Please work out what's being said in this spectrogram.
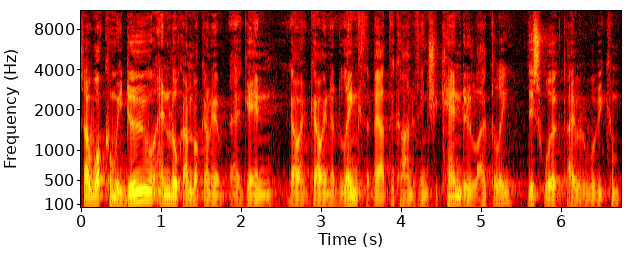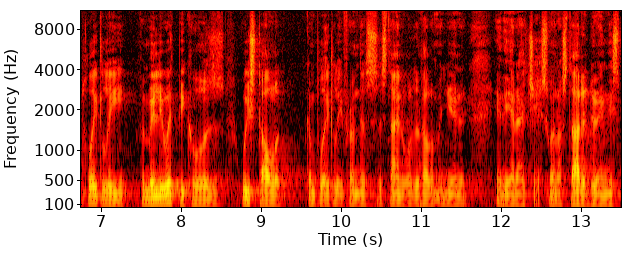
So what can we do? And look, I'm not going to, again, go, go in at length about the kind of things you can do locally. This work, David, will be completely familiar with because we stole it completely from the Sustainable Development Unit in the NHS. When I started doing this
